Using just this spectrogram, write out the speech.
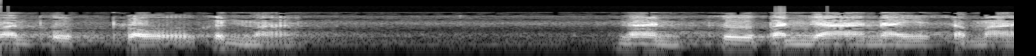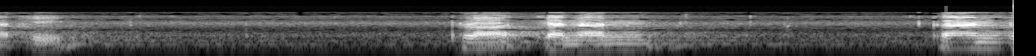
มันผุดโผล่ขึ้นมา นั่นคือปัญญาในสมาธิ เพราะฉะนั้น การป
